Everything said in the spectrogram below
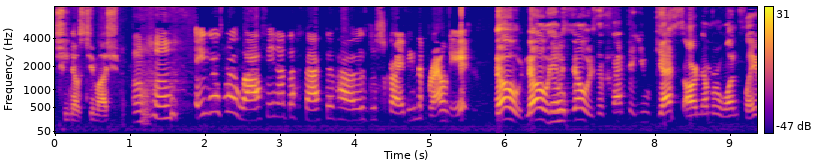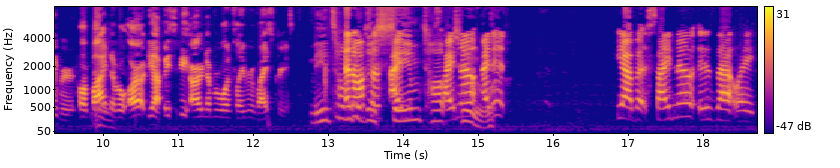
she knows too much. Uh huh. You guys were laughing at the fact of how I was describing the brownie. No, no, it was no. It's the fact that you guessed our number one flavor, or my Yeah. number, our yeah, basically our number one flavor of ice cream. Me and Tommy And have also, the side- same top side two. note, I didn't. Yeah, but side note is that like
